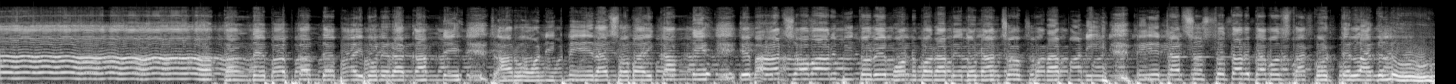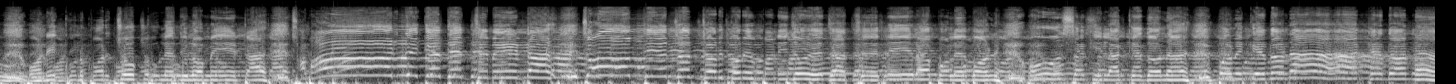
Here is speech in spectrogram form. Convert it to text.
কান্দে বাপ, কান্দে ভাই বোনেরা কান্দে, আরও অনেক মেয়েরা সবাই কান্দে। এবার সবার ভিতরে মন ভরা বেদনা, চোখ ভরা পানি। মেয়েটার সুস্থতার ব্যবস্থা করতে লাগল। অনেকক্ষণ পর চোখ খুলে দিল মেয়েটা। সবার দিকে দেখছে মেয়েটা। চোখ দিয়ে ঝরঝর করে পানি ঝরে যাচ্ছে। মেয়েরা বলে বল ও সাকিলা কেঁদো না। বল কেঁদো না কেঁদো না।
